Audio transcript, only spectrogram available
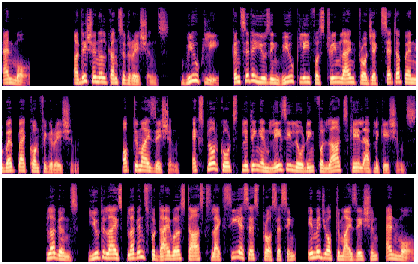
and more. Additional considerations. Vue CLI. Consider using Vue CLI for streamlined project setup and Webpack configuration. Optimization. Explore code splitting and lazy loading for large-scale applications. Plugins. Utilize plugins for diverse tasks like CSS processing, image optimization, and more.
